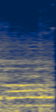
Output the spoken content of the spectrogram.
Oh.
